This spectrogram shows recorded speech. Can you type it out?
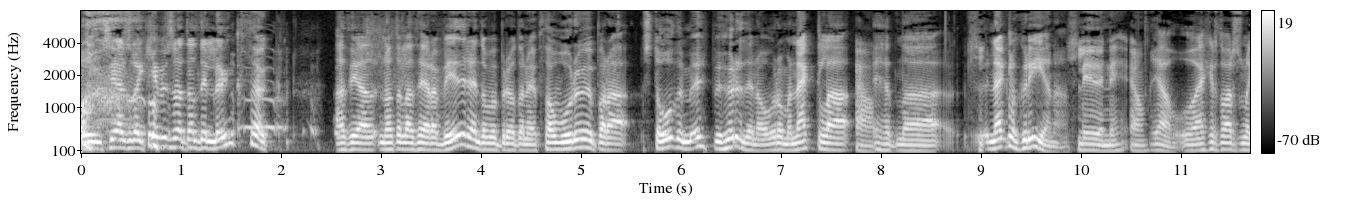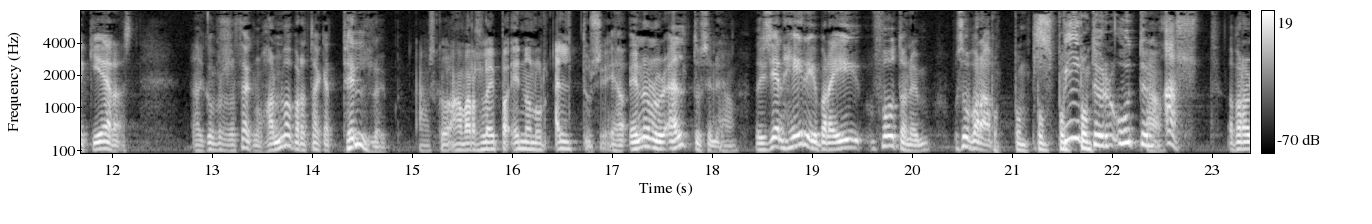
Og síðan kemur svona aldrei löng þögn að því að náttúrulega þegar að við reyndum að brjóta hann upp þá vorum við bara, stóðum upp við hurðina og vorum að negla hérna, negla okkur í hana. Hliðinni, já, já, og ekkert var svona að gerast. En það kom bara svona þögn og hann var bara að taka tillaup já sko, hann var að hlaupa innan úr eldúsi já, innan úr eldúsinu því síðan heyri ég bara í fótunum og svo bara búm, búm, búm. spýtur út um allt. Það bara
